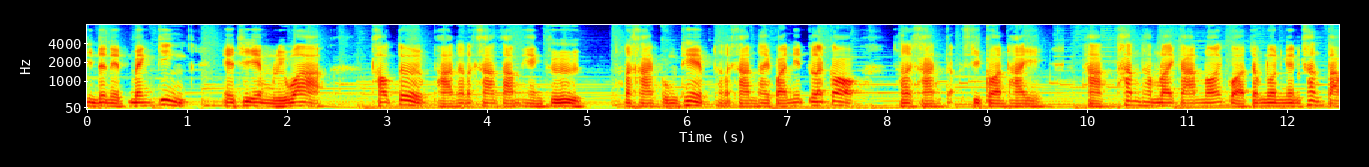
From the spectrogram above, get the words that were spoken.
อินเทอร์เน็ตแบงกิ้ง ATM หรือว่าเคาน์เตอร์ผ่านธนาคาร 3 แห่งคือ ธนาคารกรุงเทพ ธนาคารไทยพาณิชย์ และก็ธนาคารกสิกรไทย หากท่านทำรายการน้อยกว่าจำนวนเงินขั้นต่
